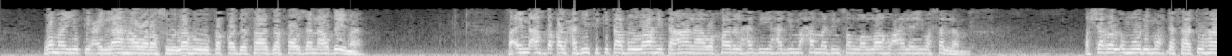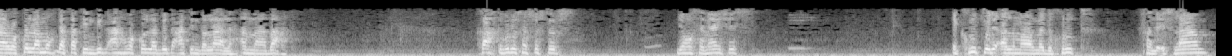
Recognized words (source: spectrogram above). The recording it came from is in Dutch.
ومن يطع الله ورسوله فقد فاز فوزا عظيما. فإن أصدق الحديث كتاب الله تعالى وخير الهدي هدي محمد صلى الله عليه وسلم. وشر الأمور محدثاتها وكل محدثة بدعة وكل بدعة ضلالة. أما بعد. Geachte broeders en zusters, jongens en meisjes, ik groet jullie allemaal met de groet van de islam,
